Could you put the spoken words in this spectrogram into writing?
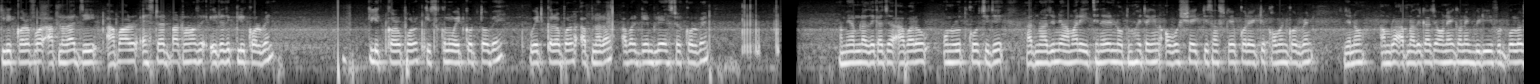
ক্লিক করার পর আপনারা যে আবার স্টার্ট বাটন আছে, এটাতে ক্লিক করবেন। ক্লিক করার পর কিছুক্ষণ ওয়েট করতে হবে। ওয়েট করার পর আপনারা আবার গেম প্লে স্টার্ট করবেন। আমি আপনাদের কাছে আবারও অনুরোধ করছি যে আপনারা যদি আমার এই চ্যানেলে নতুন হয়ে থাকেন, অবশ্যই একটি সাবস্ক্রাইব করে, একটি কমেন্ট করবেন। যেন আমরা আপনাদের কাছে অনেক অনেক ভিডিও ফুটবলের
